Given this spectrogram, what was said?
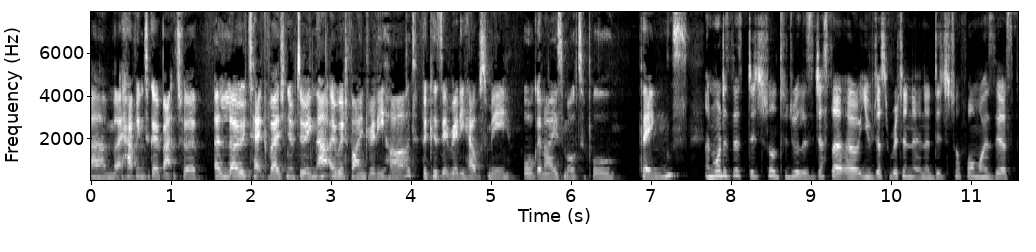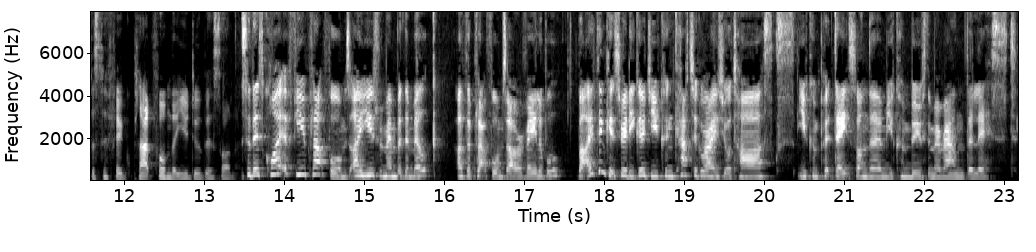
Um, like having to go back to a, a low tech version of doing that, I would find really hard because it really helps me organize multiple things. And what is this digital to do list? Just a, uh, you've just written it in a digital form, or is there a specific platform that you do this on? So there's quite a few platforms. I use Remember the Milk other platforms are available. But I think it's really good. You can categorize your tasks, you can put dates on them, you can move them around the list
